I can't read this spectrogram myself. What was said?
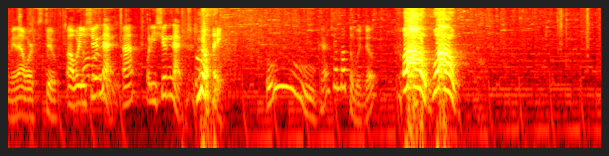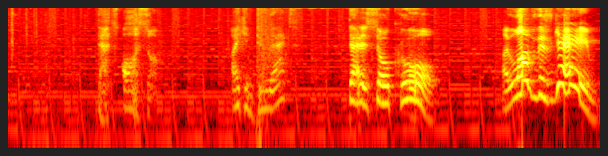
I mean, that works too. Oh, what are you shooting at? Huh? What are you shooting at? Nothing! Ooh, can I jump out the window? Oh, wow! Awesome. I can do that? That is so cool! I love this game!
